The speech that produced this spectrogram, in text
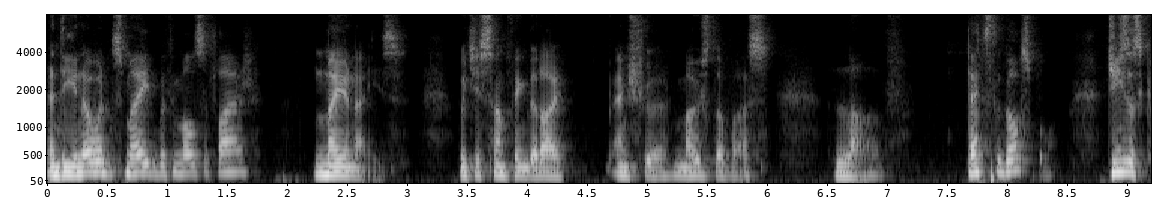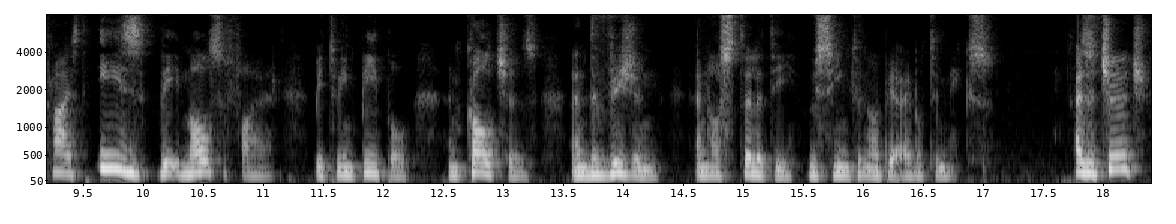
And do you know what's made with emulsifier? Mayonnaise, which is something that I am sure most of us love. That's the gospel. Jesus Christ is the emulsifier between people and cultures and division and hostility who seem to not be able to mix. As a church,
